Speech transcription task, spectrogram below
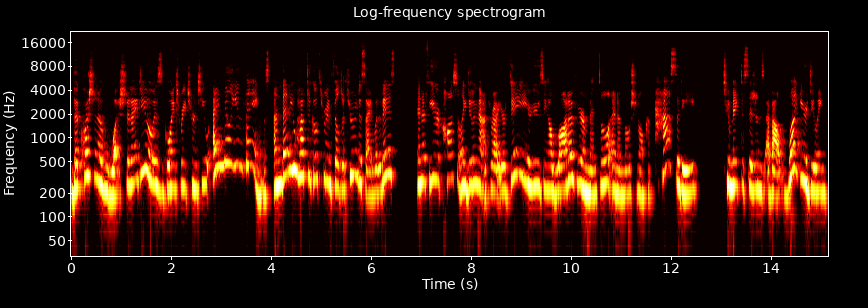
The question of what should I do is going to return to you a million things. And then you have to go through and filter through and decide what it is. And if you're constantly doing that throughout your day, you're using a lot of your mental and emotional capacity to make decisions about what you're doing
